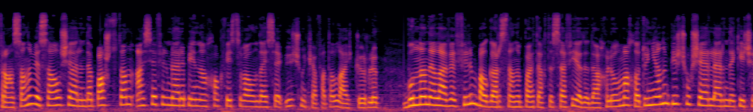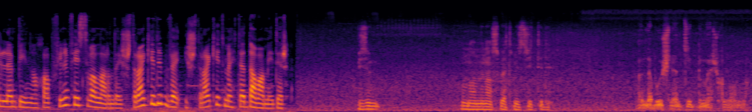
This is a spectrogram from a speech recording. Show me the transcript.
Fransanın Vesaul şəhərində baş tutan Asiya Filmləri Beynəlxalq Festivalında isə 3 mükafata layiq görülüb. Bundan əlavə film Bolqarıstanın paytaxtı Sofiyada daxil olmaqla dünyanın bir çox şəhərlərində keçirilən beynəlxalq film festivallarında iştirak edib və iştirak etməkdə davam edir. Bizim bununla münasibətimiz ciddidir. Mən də bu işlə ciddi məşğul olmam.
